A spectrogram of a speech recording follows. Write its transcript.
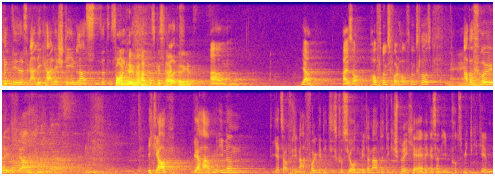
dieses radikale stehen lassen sozusagen. Bonhoeffer hat das gesagt übrigens. Ähm, ja, also hoffnungsvoll, hoffnungslos, Nein. aber fröhlich. Ja. Ich glaube, wir haben Ihnen jetzt auch für die nachfolgende Diskussion miteinander, die Gespräche, einiges an Inputs mitgegeben.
